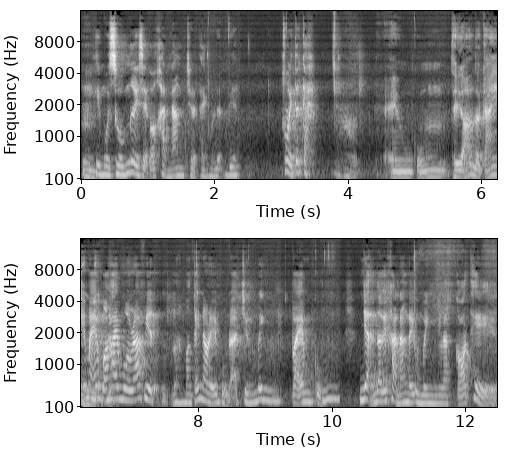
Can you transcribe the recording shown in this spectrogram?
Ừ. thì một số người sẽ có khả năng trở thành huấn luyện viên. Không phải tất cả em cũng thì đó là cái nhưng mà em có được. hai mùa rap việt bằng cách nào đấy em cũng đã chứng minh và em cũng nhận ra cái khả năng đấy của mình là có thể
